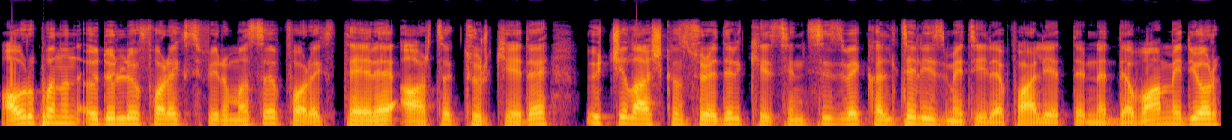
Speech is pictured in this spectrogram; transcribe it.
Avrupa'nın ödüllü forex firması Forex TR artık Türkiye'de 3 yıl aşkın süredir kesintisiz ve kaliteli hizmetiyle faaliyetlerine devam ediyor.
